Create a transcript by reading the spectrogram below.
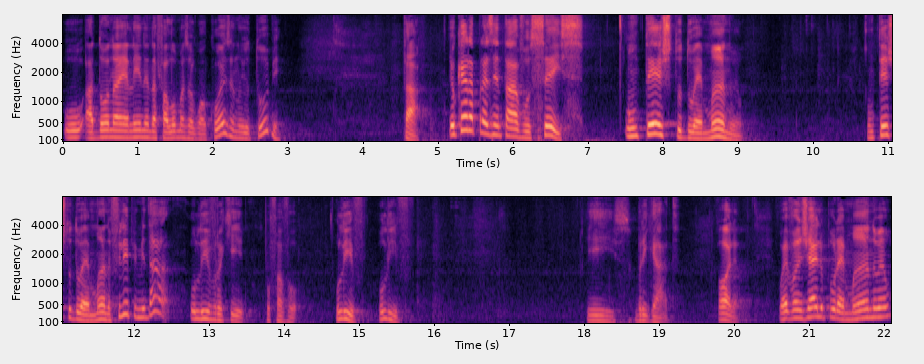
O, a dona Helena ainda falou mais alguma coisa no YouTube? Tá. Eu quero apresentar a vocês um texto do Emmanuel. Um texto do Emmanuel. Felipe, me dá o livro aqui, por favor. O livro, o livro. Isso, obrigado. Olha, o Evangelho por Emmanuel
